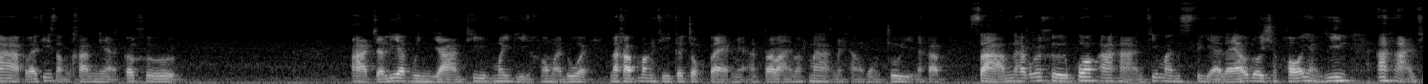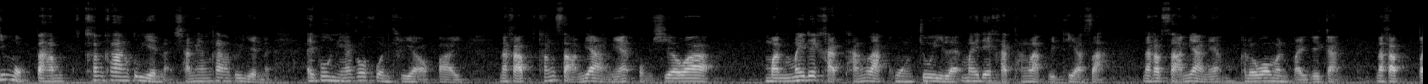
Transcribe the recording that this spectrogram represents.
มากๆ และที่สำคัญเนี่ยก็คือ อาจจะเรียกวิญญาณที่ไม่ดีเข้ามาด้วยนะครับ บางทีกระจกแตกเนี่ยอันตรายมากๆในทางฮวงจุ้ยนะครับสามนะครับก็คือพวกอาหารที่มันเสียแล้วโดยเฉพาะอย่างยิ่งอาหารที่หมกตามข้างๆตู้เย็นอะชั้นข้างๆตู้เย็นอะไอ้พวกนี้ก็ควรเคลียร์ออกไปนะครับ ทั้งสามอย่างเนี้ยผมเชื่อว่ามันไม่ได้ขัดทั้งหลักฮวงจุ้ยและไม่ได้ขัดทั้งหลักวิทยาศาสตร์ นะครับสามอย่างนี้เขาเรียกว่ามันไปด้วยกันนะครับไป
